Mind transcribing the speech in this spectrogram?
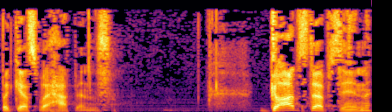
But guess what happens? God steps in,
